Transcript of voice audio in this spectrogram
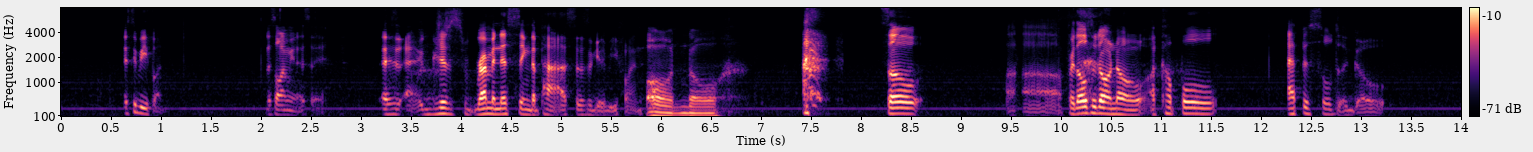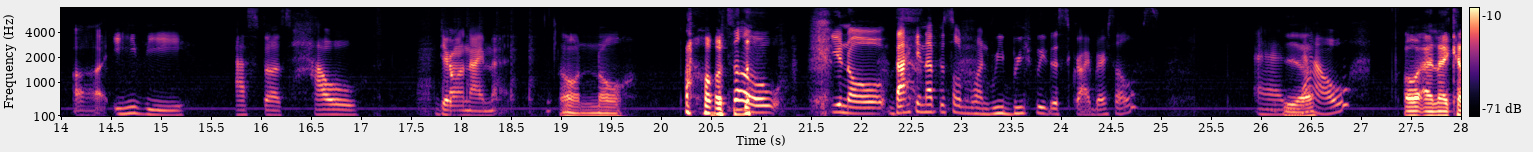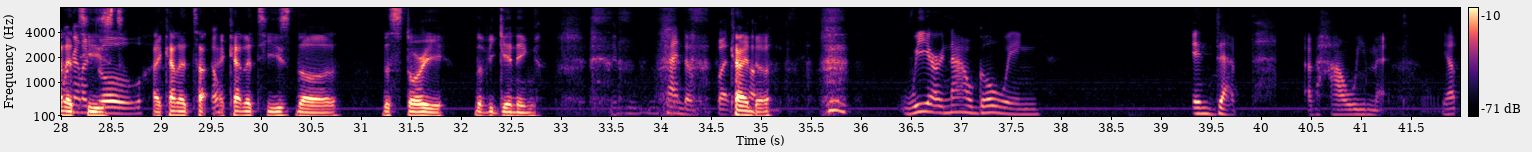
it's gonna be fun. That's all I'm gonna say. It's, uh, Just reminiscing the past is gonna be fun. Oh no. So, uh, for those who don't know, a couple episodes ago, uh, Evie asked us how Daryl and I met. Oh no. Oh, no. So, you know, back in episode one, we briefly described ourselves, and Yeah. now Oh, and I kind of teased. go. I kind of. T- I Nope. kind of teased the, the story, the beginning. Kind of, but Kinda. um, we are now going in depth of how we met. Yep.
